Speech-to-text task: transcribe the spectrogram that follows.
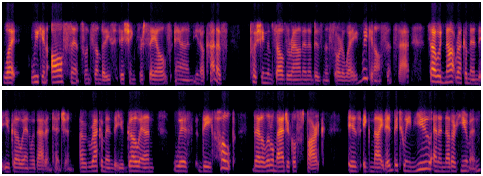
what we can all sense when somebody's fishing for sales and, you know, kind of pushing themselves around in a business sort of way. We can all sense that. So I would not recommend that you go in with that intention. I would recommend that you go in with the hope that a little magical spark is ignited between you and another human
